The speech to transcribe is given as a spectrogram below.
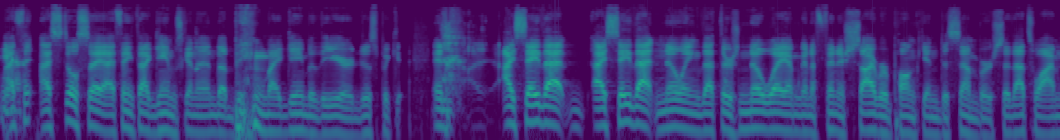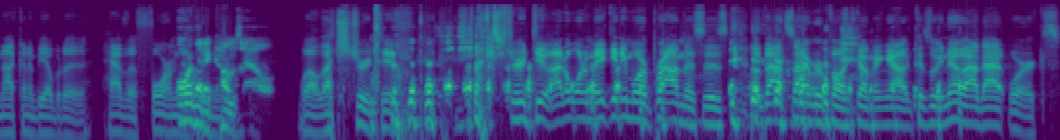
I think I still say I think that game's going to end up being my game of the year just because and I, I say that I say that knowing that there's no way I'm going to finish Cyberpunk in December so that's why I'm not going to be able to have a form Or that it comes out. Well, that's true too. that's true too. I don't want to make any more promises about Cyberpunk coming out because we know how that works.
